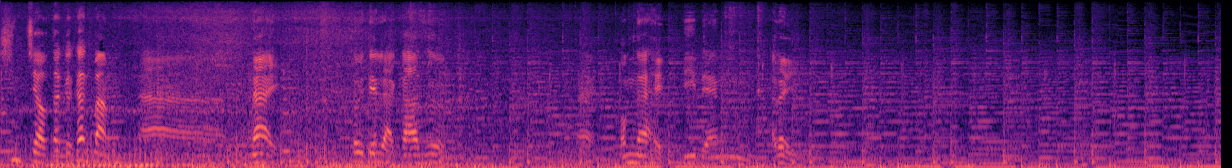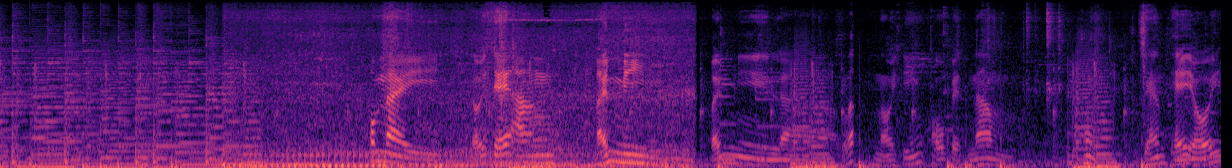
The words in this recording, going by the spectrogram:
Xin chào tất cả các bạn. À, Này, tôi tên là Kazu này, Hôm nay đi đến ở đây. Hôm nay tôi sẽ ăn bánh mì Bánh mì nổi tiếng ở Việt Nam trên thế giới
